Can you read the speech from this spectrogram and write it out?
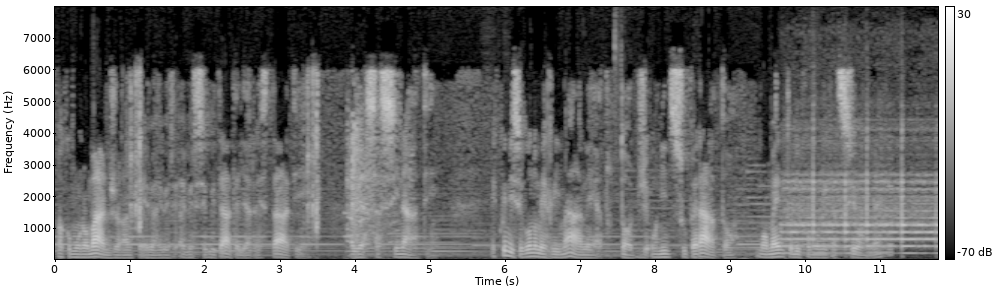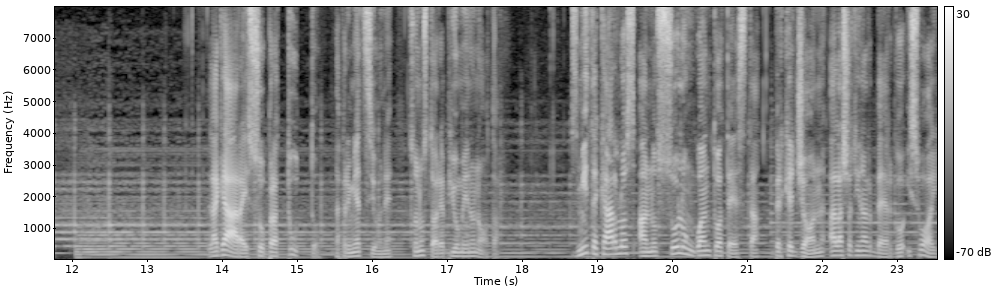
ma come un omaggio anche ai, ai perseguitati, agli arrestati, agli assassinati e quindi secondo me rimane a tutt'oggi un insuperato momento di comunicazione. La gara e soprattutto la premiazione sono storia più o meno nota. Smith e Carlos hanno solo un guanto a testa perché John ha lasciato in albergo i suoi.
